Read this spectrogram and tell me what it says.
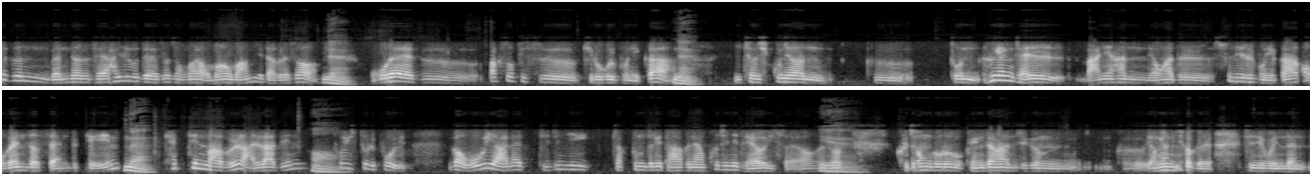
최근 몇 년 새 할리우드에서 정말 어마어마합니다. 그래서 네. 올해 그 박스오피스 기록을 보니까 네. 2019년 그 돈 흥행 제일 많이 한 영화들 순위를 보니까 어벤져스 엔드게임, 네. 캡틴 마블, 알라딘, 어. 토이스토리 4 그러니까 5위 안에 디즈니 작품들이 다 그냥 포진이 되어 있어요. 그래서 예. 그 정도로 굉장한 지금 그 영향력을 지니고 있는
